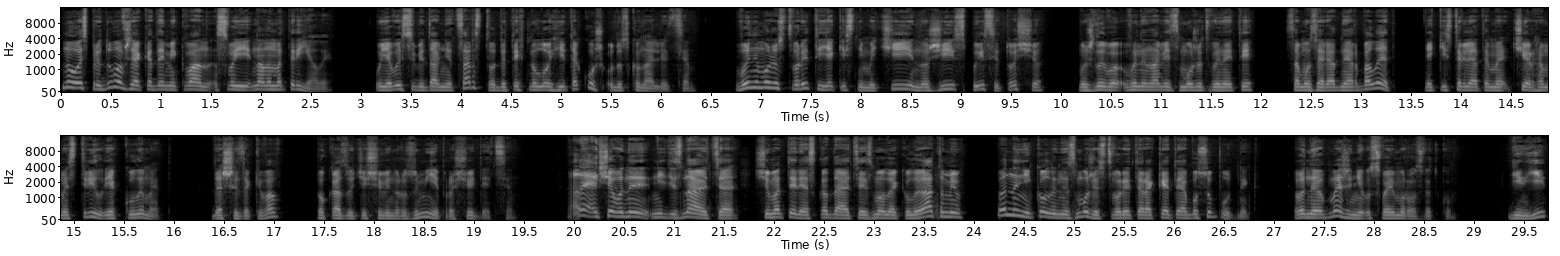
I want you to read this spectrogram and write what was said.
Ну ось придумав же академік Ван свої наноматеріали. Уяви собі давнє царство, де технології також удосконалюються. Вони можуть створити якісні мечі, ножі, списи тощо. Можливо, вони навіть зможуть винайти самозарядний арбалет, який стрілятиме чергами стріл, як кулемет. Даши закивав, показуючи, що він розуміє, про що йдеться. Але якщо вони не дізнаються, що матерія складається із молекули атомів, вони ніколи не зможуть створити ракети або супутник. Вони обмежені у своєму розвитку. Дін'ї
